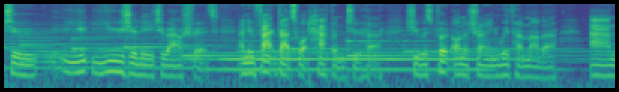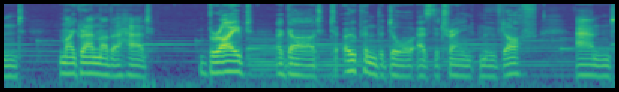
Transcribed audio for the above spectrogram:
to usually to Auschwitz. And in fact, that's what happened to her. She was put on a train with her mother, and my grandmother had bribed a guard to open the door as the train moved off, and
